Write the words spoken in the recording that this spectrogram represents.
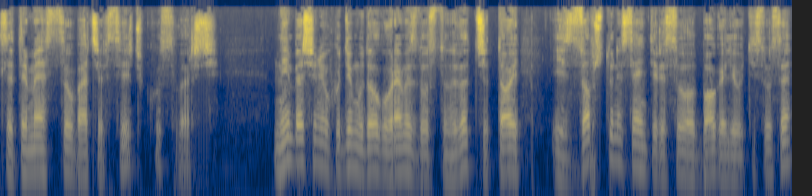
След три месеца обаче всичко свърши. Не им беше необходимо дълго време за да установят, че той изобщо не се интересува от Бога или от Исуса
